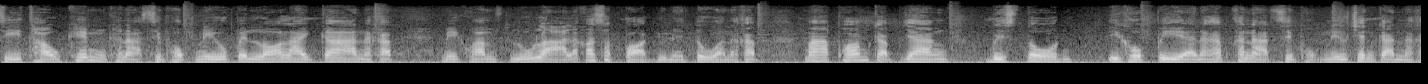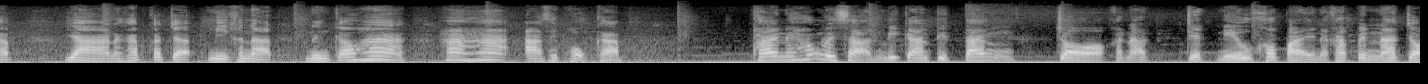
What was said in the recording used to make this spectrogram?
สีเทาเข้มขนาด 16 นิ้ว เป็นล้อลายก้านนะครับ มีความหรูหราแล้วก็สปอร์ตอยู่ในตัวนะครับ มาพร้อมกับยาง Bridgestone e c o p i a นะครับ ขนาด 16 นิ้วเช่นกันนะครับ ยางนะครับก็จะมีขนาด 195 55 R16 ครับ ภายในห้องโดยสารมีการติดตั้งจอขนาด 7 นิ้วเข้าไปนะครับเป็นหน้าจอ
